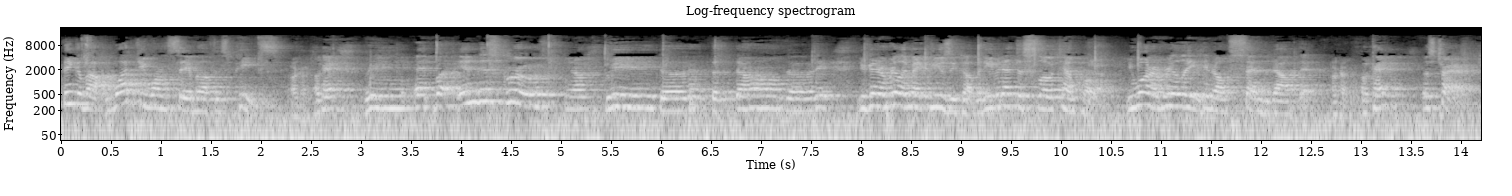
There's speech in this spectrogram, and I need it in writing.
Think about what do you want to say about this piece. Okay. Okay. But in this groove, you know, you're going to really make music of it, even at the slow tempo. Yeah. You want to really, you know, send it out there. Okay. Okay. Let's try it.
